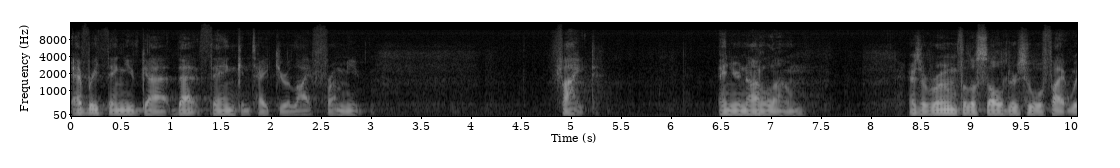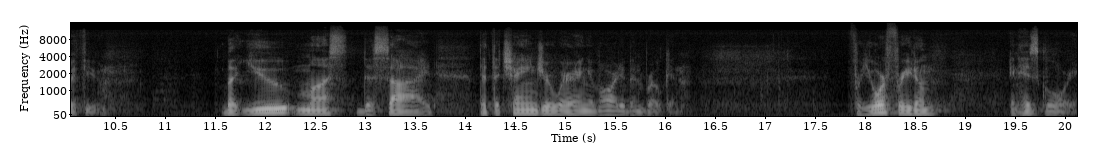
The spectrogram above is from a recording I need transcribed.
everything you've got, that thing can take your life from you. Fight. And you're not alone. There's a room full of soldiers who will fight with you. But you must decide that the chains you're wearing have already been broken for your freedom and His glory.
